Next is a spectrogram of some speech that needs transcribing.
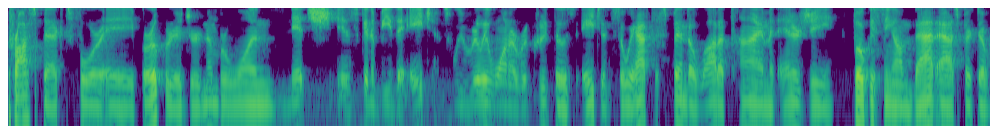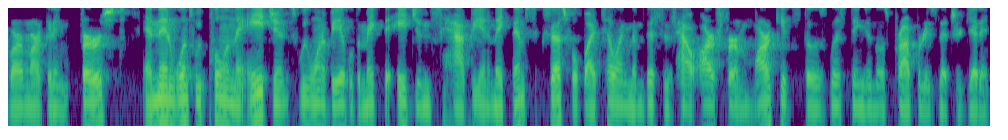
prospect for a brokerage or number one niche is going to be the agents. We really want to recruit those agents. So, we have to spend a lot of time and energy focusing on that aspect of our marketing first. And then once we pull in the agents, we want to be able to make the agents happy and make them successful by telling them this is how our firm markets those listings and those properties that you're getting.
